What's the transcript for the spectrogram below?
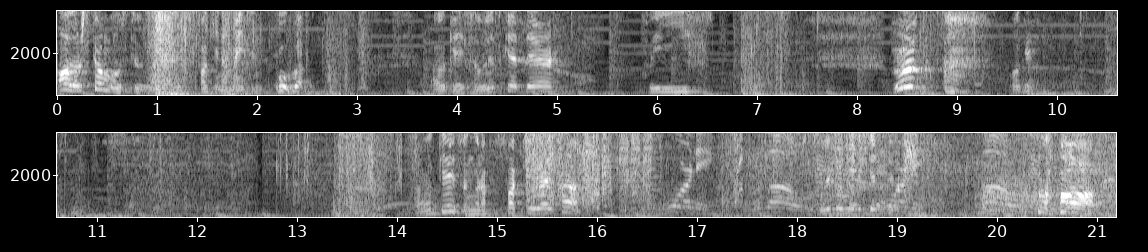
Oh, there's combos too. Yeah, it's fucking amazing. Okay, so let's get there. Please. Okay. Okay, so I'm gonna fuck you guys up. Warning. Low. Just wait for me to get there. Warning. Low. Oh.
